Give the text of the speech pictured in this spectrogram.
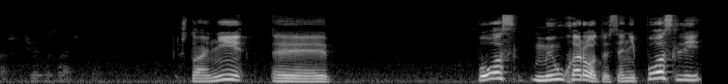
Раша, что это значит? Что они э, пос меухаро, то есть они после,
